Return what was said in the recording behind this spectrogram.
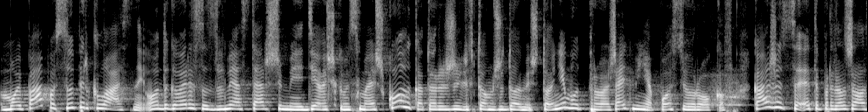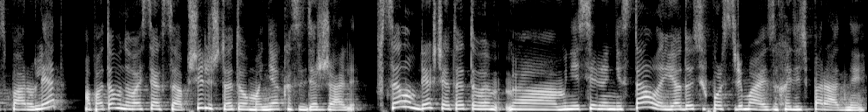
Мой папа супер классный. Он договорился с двумя старшими девочками с моей школы, которые которые жили в том же доме, что они будут провожать меня после уроков. Кажется, это продолжалось пару лет, а потом в новостях сообщили, что этого маньяка задержали. В целом легче от этого э, мне сильно не стало, и я до сих пор стремаюсь заходить в парадные,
